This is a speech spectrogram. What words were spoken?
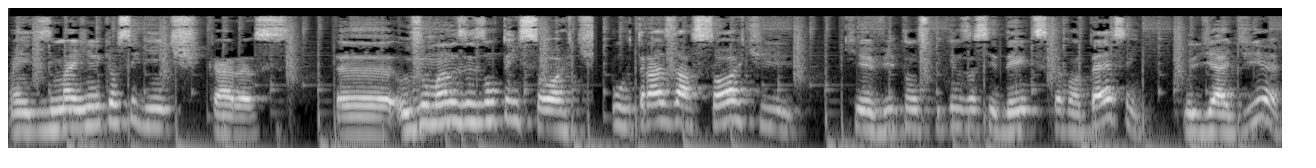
Mas imagina que é o seguinte, caras. Uh, os humanos eles não têm sorte. Por trás da sorte que evitam os pequenos acidentes que acontecem no dia a dia,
